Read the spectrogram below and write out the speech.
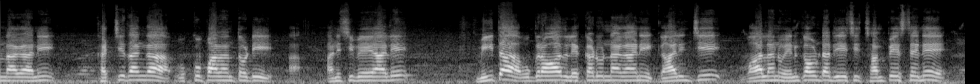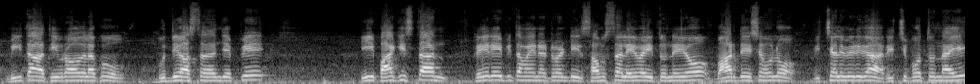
ఉన్నా కానీ ఖచ్చితంగా ఉక్కుపాదంతో అణిసివేయాలి మిగతా ఉగ్రవాదులు ఎక్కడున్నా కానీ గాలించి వాళ్ళను ఎన్కౌంటర్ చేసి చంపేస్తేనే మిగతా తీవ్రవాదులకు బుద్ధి వస్తుందని చెప్పి ఈ పాకిస్తాన్ ప్రేరేపితమైనటువంటి సంస్థలు ఏవైతున్నాయో భారతదేశంలో విచ్చలవిడిగా రెచ్చిపోతున్నాయి.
